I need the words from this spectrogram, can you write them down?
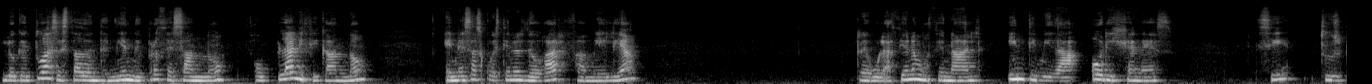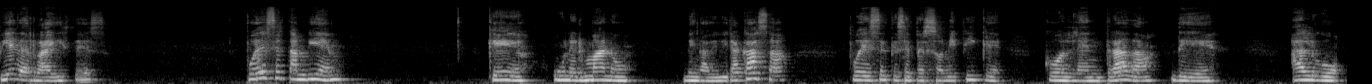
lo que tú has estado entendiendo y procesando o planificando en esas cuestiones de hogar, familia, regulación emocional, intimidad, orígenes, ¿sí? tus bienes raíces. Puede ser también que un hermano venga a vivir a casa, puede ser que se personifique con la entrada de algo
